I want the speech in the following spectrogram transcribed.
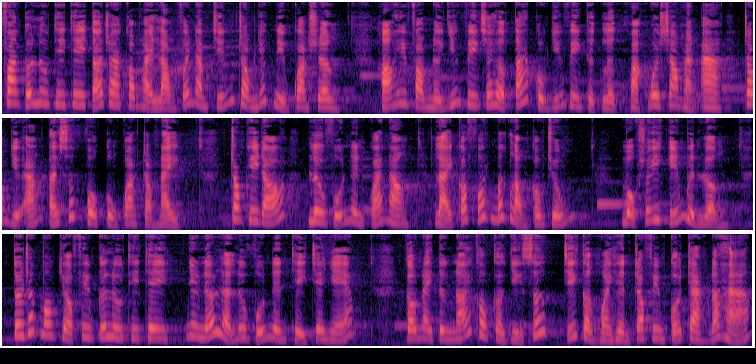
Fan của Lưu Thi Thi tỏ ra không hài lòng với nam chính trong nhất niệm Quang Sơn. Họ hy vọng nữ diễn viên sẽ hợp tác cùng diễn viên thực lực hoặc ngôi sao hạng A trong dự án tái xuất vô cùng quan trọng này. Trong khi đó, Lưu Vũ Ninh quá non, lại có phốt mất lòng công chúng. Một số ý kiến bình luận, tôi rất mong chờ phim của Lưu Thi Thi, nhưng nếu là Lưu Vũ Ninh thì chê nhé. Cậu này từng nói không cần diễn xuất, chỉ cần ngoại hình trong phim cổ trang đó hả?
